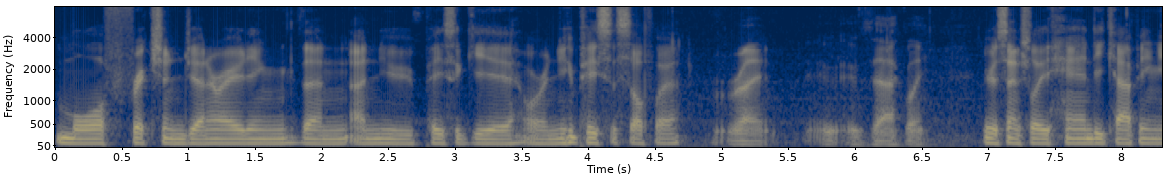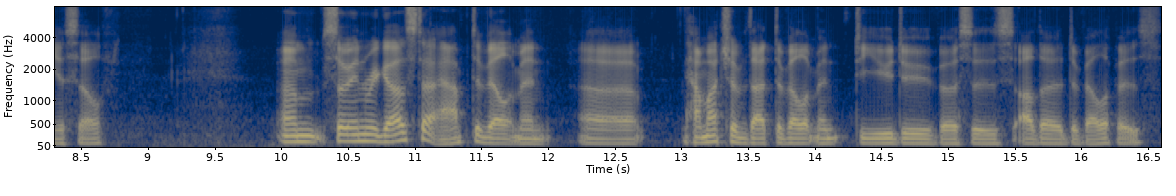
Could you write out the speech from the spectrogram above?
more friction generating than a new piece of gear or a new piece of software. Right. Exactly. You're essentially handicapping yourself. Um, so, in regards to app development, uh, how much of that development do you do versus other developers?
